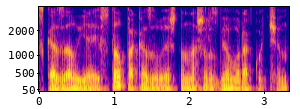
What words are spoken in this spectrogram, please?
сказал я и встал, показывая, что наш разговор окончен.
